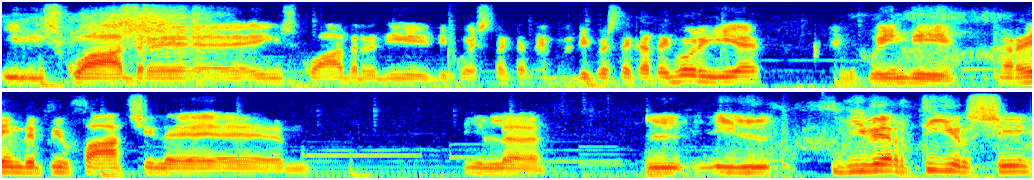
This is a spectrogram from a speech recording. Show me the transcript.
in squadre, in squadre di, di, questa, di, queste categorie e quindi rende più facile ehm, il, il, il divertirsi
